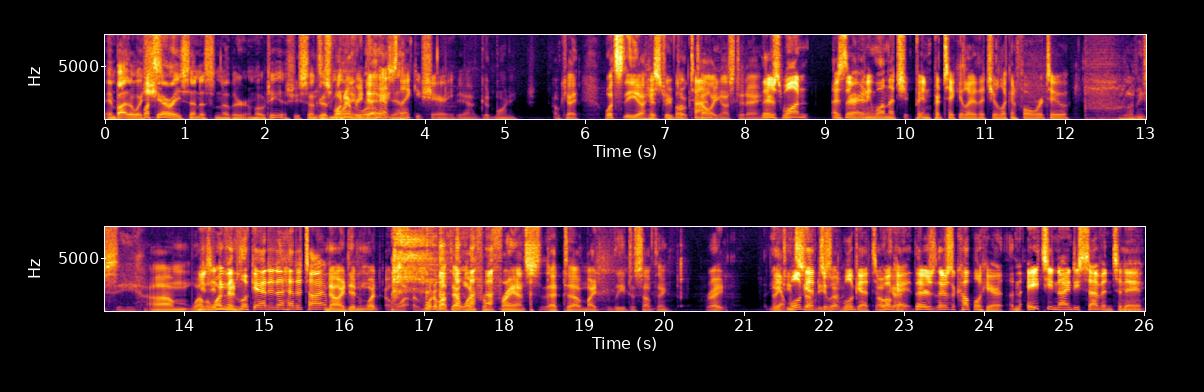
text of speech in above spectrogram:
And by the way, What's- Sherry sent us another emoji. She sends Good us one every day. world. Yes, Yeah. thank you, Sherry. Yeah, good morning. Okay. What's the uh, history, book, time. telling us today? There's one. Is there any one that you, in particular that you're looking forward to? Let me see. Um, well, you didn't one even that- look at it ahead of time. No, I didn't. What, what What about that one from France? That uh, might lead to something, right? Yeah, we'll get to it. We'll get to okay. Okay. There's there's a couple here. In 1897 today,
